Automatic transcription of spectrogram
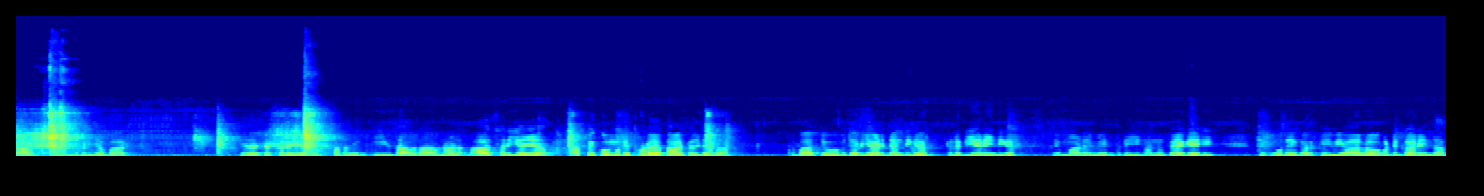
ਆਹ ਨਿਕਲੀ ਆ ਬਾਹਰ। ਇਹਦਾ ਚੱਕਰ ਇਹ ਆ ਕਿ ਪਤਾ ਨਹੀਂ ਕੀ ਹਿਸਾਬ ਕਿਤਾਬ ਨਾਲ ਆਹ ਸਰੀਆ ਜਿਹਾ ਆਪੇ ਘੁੰਮ ਕੇ ਥੋੜਾ ਜਿਹਾ ਤਾਂ ਚੱਲ ਜਾਂਦਾ। ਤੇ ਬਾਅਦ ਚ ਉਹ ਵਿਚਾਰੀਆਂ ਅੜ ਜਾਂਦੀਆਂ ਤੇ ਲੱਗੀਆਂ ਰਹਿੰਦੀਆਂ। ਤੇ ਮਾੜੇ ਮਿਸਤਰੀ ਸਾਨੂੰ ਪੈ ਗਏ ਸੀ ਤੇ ਉਹਦੇ ਕਰਕੇ ਵੀ ਆਹ ਲੋਕ ਡਿੱਗਾ ਰਹਿੰਦਾ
